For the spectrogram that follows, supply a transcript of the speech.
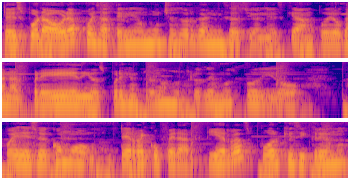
Entonces, por ahora, pues ha tenido muchas organizaciones que han podido ganar predios. Por ejemplo, nosotros hemos podido, pues eso de como de recuperar tierras, porque si creemos,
